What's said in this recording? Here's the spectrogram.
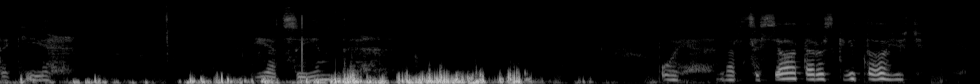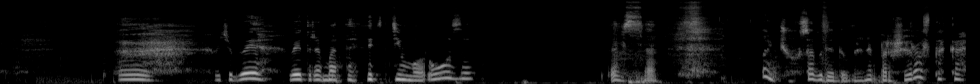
Такі гіацинти. Ой, нарцисята розквітають. Хоч би витримати ті морози. Та все. Ну нічого, все буде добре. Не перший раз таке.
